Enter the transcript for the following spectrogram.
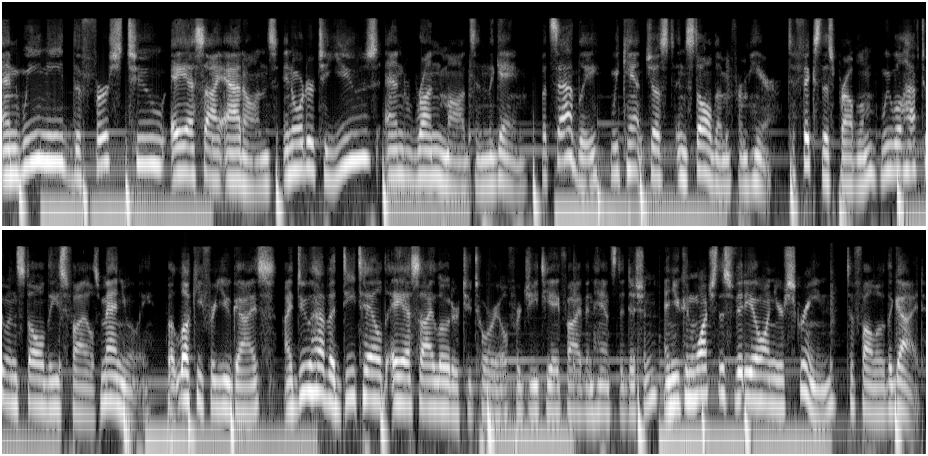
and we need the first two ASI add-ons in order to use and run mods in the game. But sadly, we can't just install them from here. To fix this problem, we will have to install these files manually. But lucky for you guys, I do have a detailed ASI loader tutorial for GTA 5 Enhanced Edition, and you can watch this video on your screen to follow the guide.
